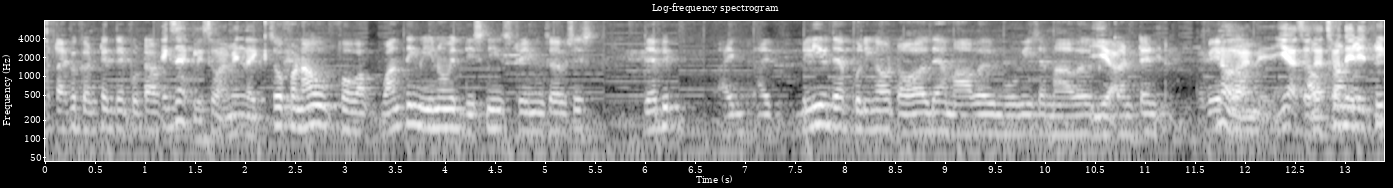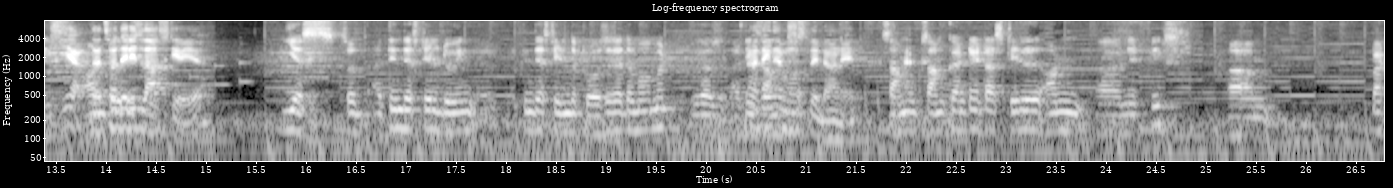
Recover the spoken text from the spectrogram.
the type of content they put out. Exactly. So I mean, like, So for now, for one- thing we know with Disney streaming services, they be I, I believe they're pulling out all their Marvel movies and Marvel Yeah. content away no, from I mean, yeah. So that's what they Netflix did. Yeah, that's what they did last year. Yeah. Yes, so I think they're still doing. I think they're still in the process at the moment because I think, I think they've some, mostly done it. some some content are still on uh, Netflix, um, but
